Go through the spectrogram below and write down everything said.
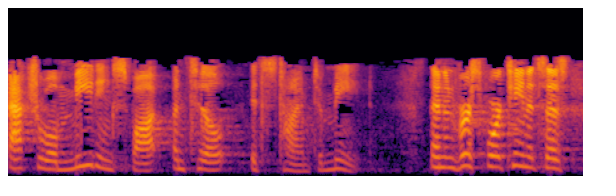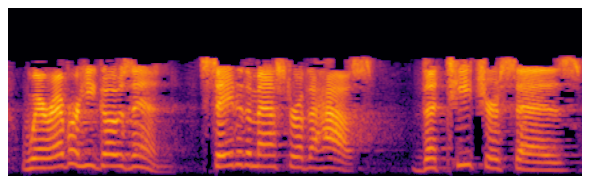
actual meeting spot until it's time to meet. And in verse 14 it says, Wherever he goes in, say to the master of the house, the teacher says,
